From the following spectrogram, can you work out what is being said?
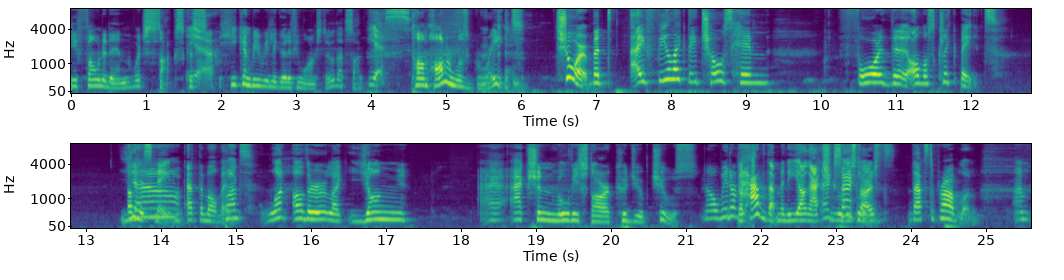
he phoned it in, which sucks because Yeah. he can be really good if he wants to. That sucks. Yes. Tom Holland was great. Sure, but I feel like they chose him for the almost clickbait of his name at the moment. But what other like young action movie star could you choose? no, we don't that- have that many young action movie stars. That's the problem. I'm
